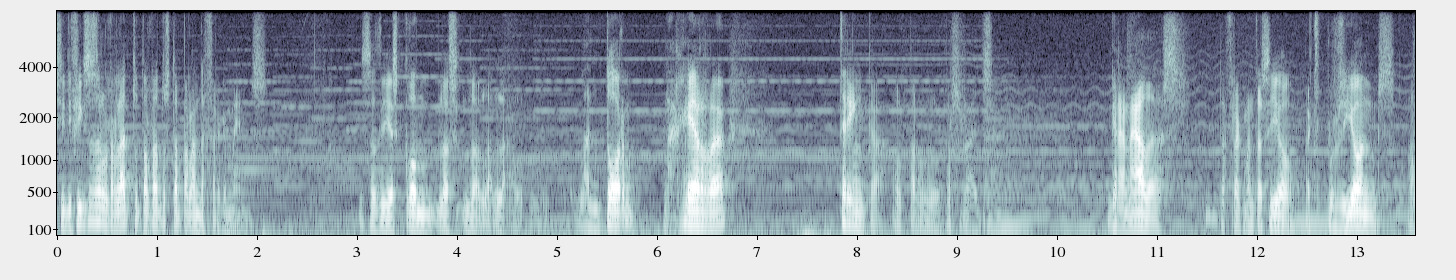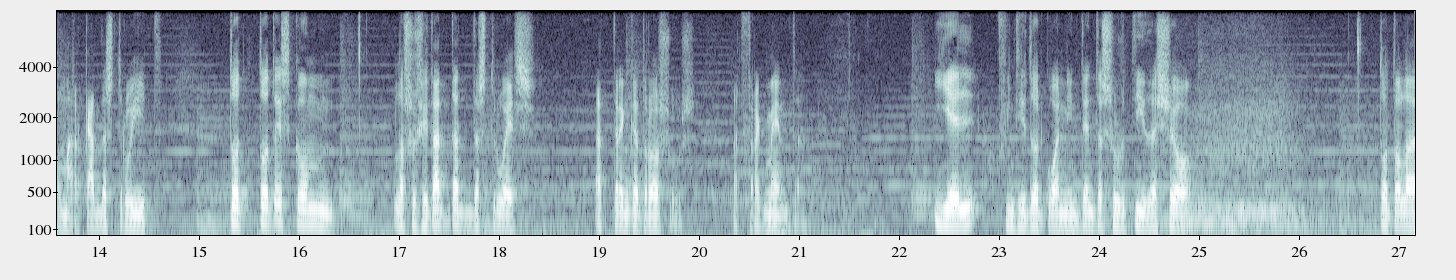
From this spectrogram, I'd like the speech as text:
Si t'hi fixes, el relat tot el rato està parlant de fragments. És a dir, és com les- la- la- l'entorn, la, la guerra, trenca el, per- el personatge. Granades, de fragmentació, explosions, el mercat destruït. Tot, tot és com la societat et destrueix, et trenca trossos, et fragmenta. I ell, fins i tot quan intenta sortir d'això, tota la,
